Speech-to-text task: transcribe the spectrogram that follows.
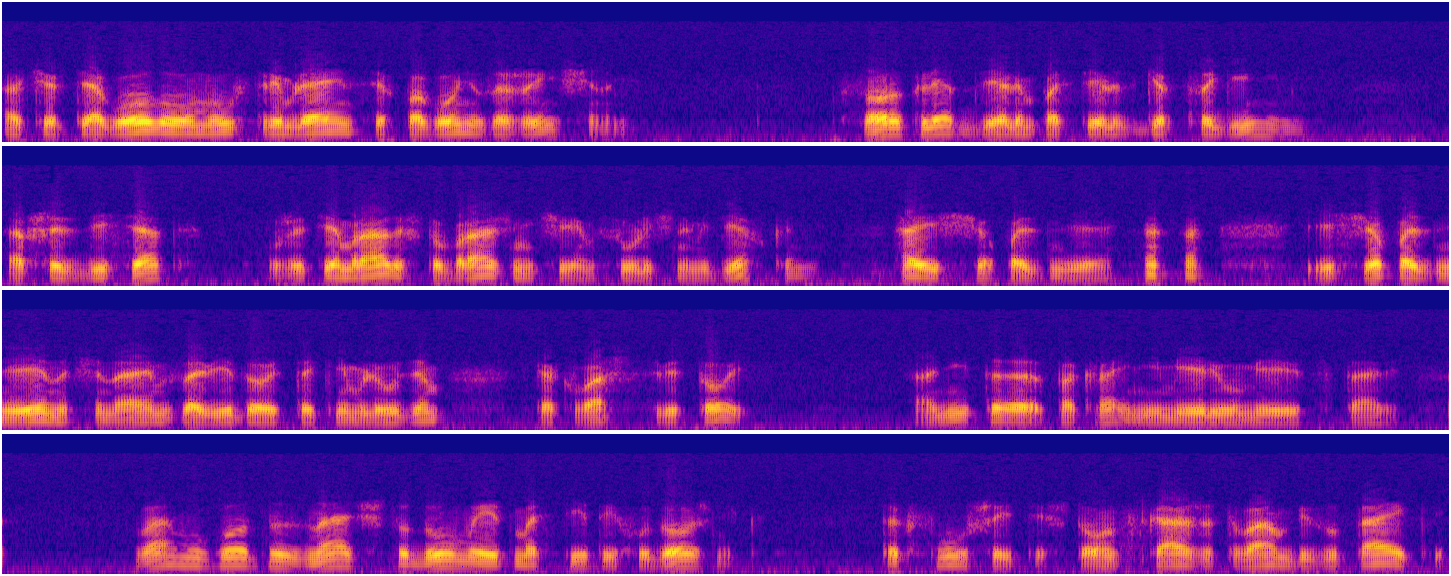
Очертя голову, мы устремляемся в погоню за женщинами. В сорок лет делим постель с герцогинями, а в шестьдесят уже тем рады, что бражничаем с уличными девками, а еще позднее, еще позднее начинаем завидовать таким людям, как ваш святой. Они-то, по крайней мере, умеют стариться. Вам угодно знать, что думает маститый художник. Так слушайте, что он скажет вам без утайки,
